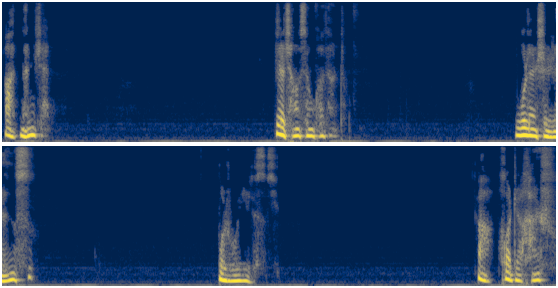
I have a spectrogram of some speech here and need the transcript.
啊，能忍，日常生活当中，无论是人事的事情，啊，或者寒暑，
